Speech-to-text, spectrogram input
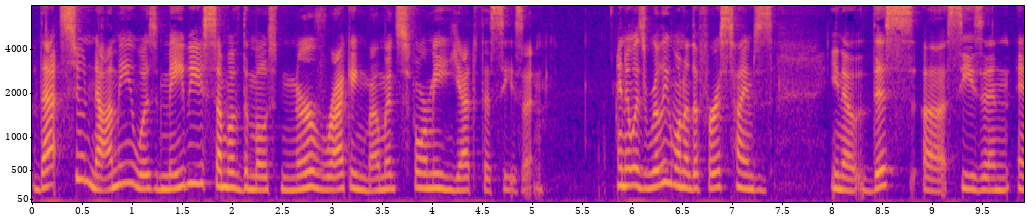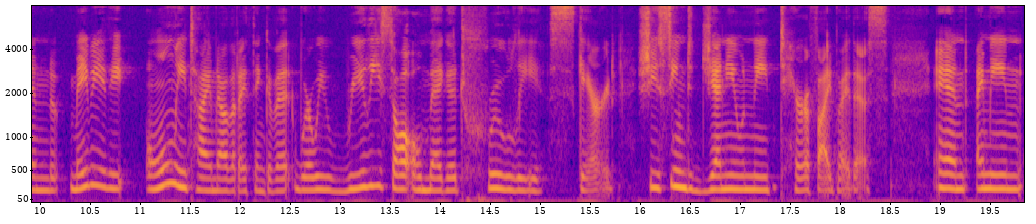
that tsunami was maybe some of the most nerve wracking moments for me yet this season. And it was really one of the first times, you know, this uh, season, and maybe the only time now that I think of it, where we really saw Omega truly scared. She seemed genuinely terrified by this. And I mean,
